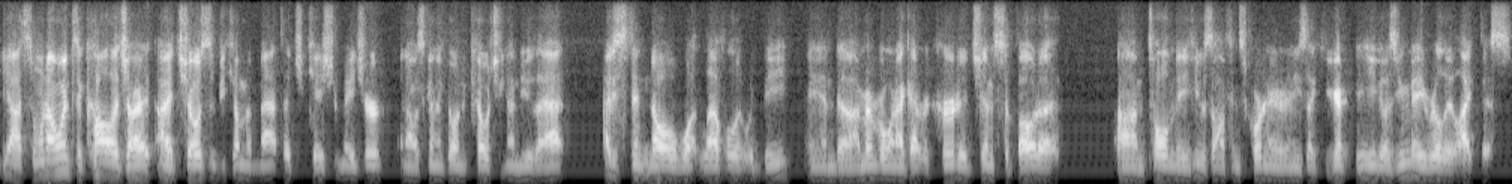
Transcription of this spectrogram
Yeah, so when I went to college, I, I chose to become a math education major, and I was going to go into coaching. I knew that. I just didn't know what level it would be. And uh, I remember when I got recruited, Jim Svoboda um, told me he was offense coordinator, and he's like, he goes, you may really like this.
